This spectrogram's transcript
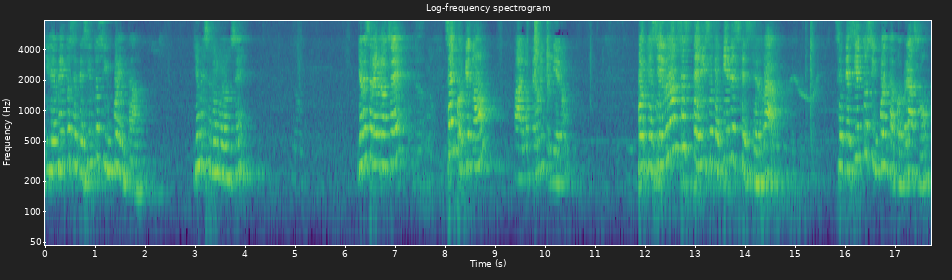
y le meto 750. ¿Ya me salió el bronce? No. ¿Ya me salió el bronce? No. ¿Saben por qué no? Para los que no me entendieron. Porque si el bronce te dice que tienes que cerrar 750 por brazo,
